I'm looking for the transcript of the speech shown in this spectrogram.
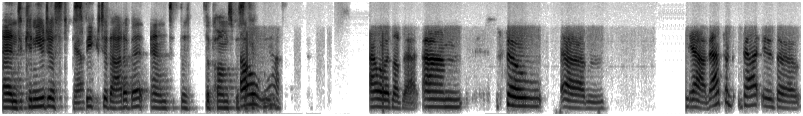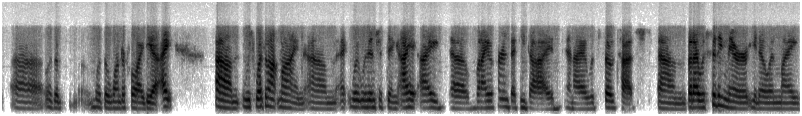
And can you just yeah. speak to that a bit and the the poem specifically? Oh yeah. Oh, I would love that. Um, so um, yeah, that's a that is a uh, was a was a wonderful idea. I um, which was not mine. Um, what was interesting, I, I uh, when I heard that he died, and I was so touched. Um, but I was sitting there, you know, in my,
